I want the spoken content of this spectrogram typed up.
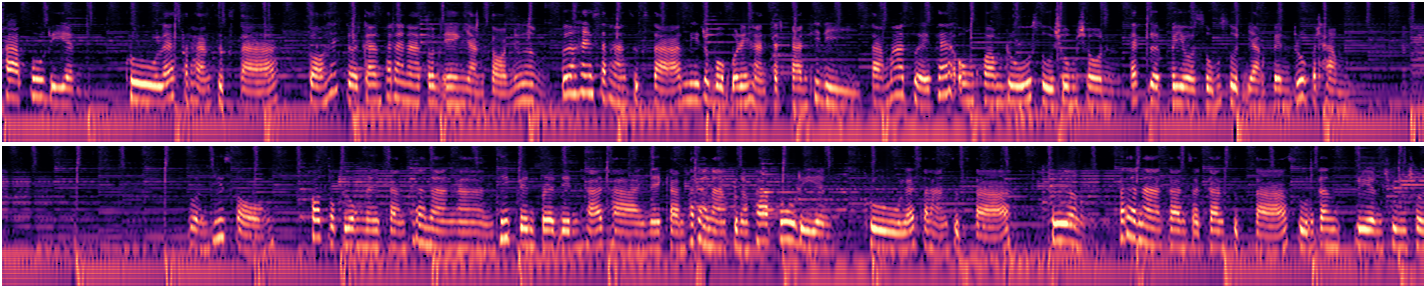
ภาพผู้เรียน ครูและสถานศึกษาก่อให้เกิดการพัฒนาตนเองอย่างต่อเนื่อง เพื่อให้สถานศึกษามีระบบบริหารจัดการที่ดี สามารถเผยแพร่องค์ความรู้สู่ชุมชน และเกิดประโยชน์สูงสุดอย่างเป็นรูปธรรม ส่วนที่ 2ข้อตกลงในการพัฒนางานที่เป็นประเด็นท้าทายในการพัฒนาคุณภาพผู้เรียน ครูและสถานศึกษา เรื่องพัฒนาการจัดการศึกษา ศูนย์การเรียนชุมชน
